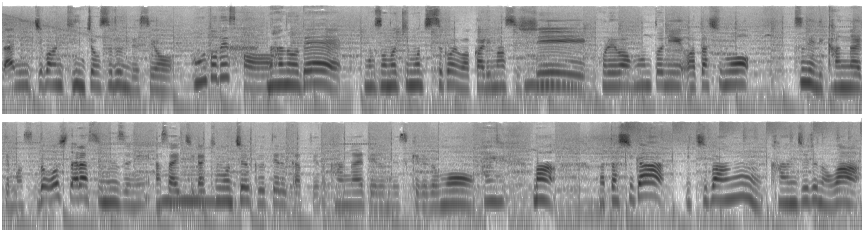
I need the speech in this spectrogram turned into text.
だに一番緊張するんですよ。本当ですか？なのでもうその気持ちすごいわかりますし、うん、これは本当に私も常に考えてます。どうしたらスムーズに朝一が気持ちよく打てるかっていうのを考えてるんですけれども、はい、まあ私が一番感じるのは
